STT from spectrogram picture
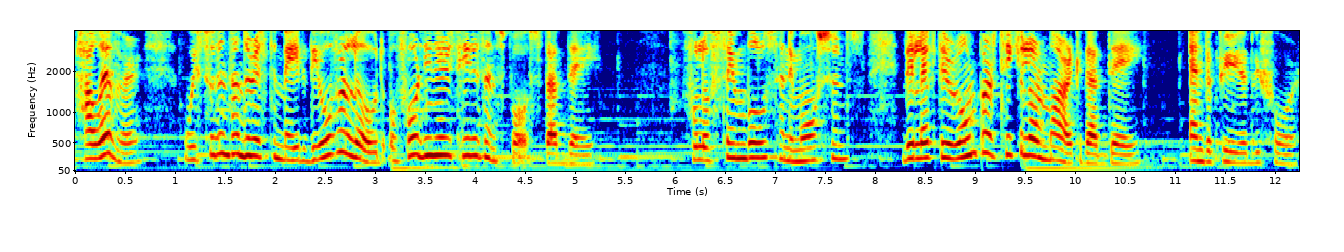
However, we shouldn't underestimate the overload of ordinary citizens' posts that day full of symbols and emotions, they left their own particular mark that day and the period before.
